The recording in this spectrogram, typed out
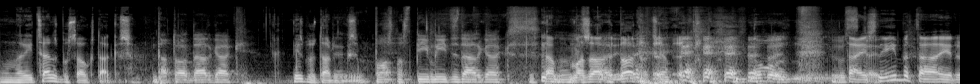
un arī cenas būs augstākas. Datori dārgāki. Viss būs dārgāks. Plasmas pīlītes dārgāks. Tā mazāk ir dārgāks. nu, taisnība tā ir.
